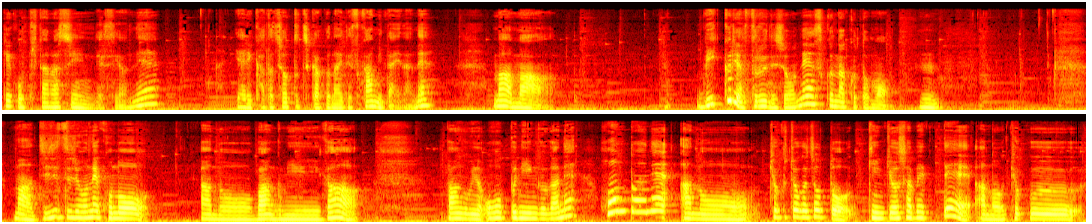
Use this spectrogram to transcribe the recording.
結構来たらしいんですよね。やり方ちょっと近くないですか？みたいなね。まあまあびっくりはするでしょうね少なくとも。うんまあ事実上ねこのあの番組が番組のオープニングがね本当はねあの局長がちょっと近況喋ってあの曲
